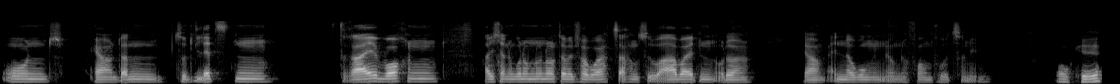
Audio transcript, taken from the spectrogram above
Und ja, und dann so die letzten drei Wochen hatte ich dann im Grunde genommen nur noch damit verbracht, Sachen zu überarbeiten oder ja, Änderungen in irgendeiner Form vorzunehmen. Okay.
